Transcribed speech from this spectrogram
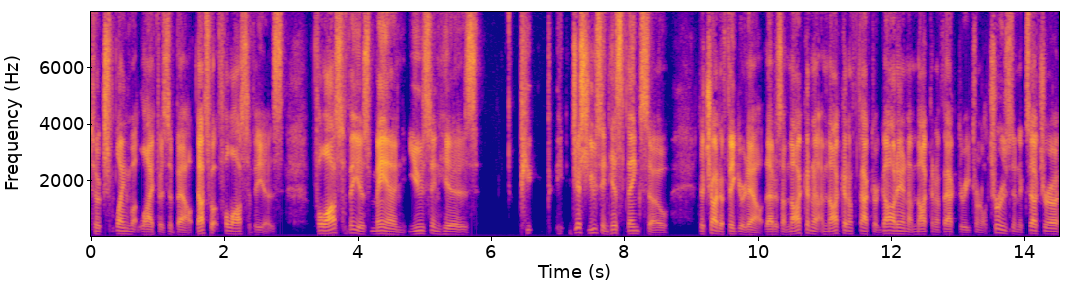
to explain what life is about. That's what philosophy is. Philosophy is man using his, just using his think so to try to figure it out. That is, I'm not gonna, I'm not gonna factor God in. I'm not gonna factor eternal truths in, etc.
